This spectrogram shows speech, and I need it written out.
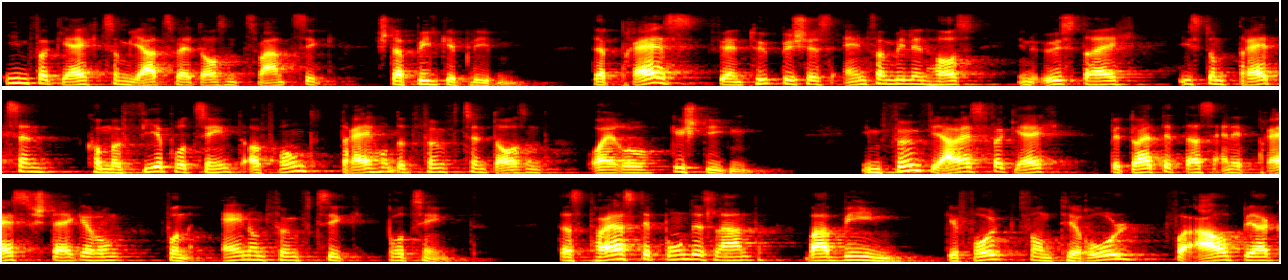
im Vergleich zum Jahr 2020 stabil geblieben. Der Preis für ein typisches Einfamilienhaus in Österreich ist um 13,4% auf rund 315.000 Euro gestiegen. Im Fünfjahresvergleich bedeutet das eine Preissteigerung von 51%. Das teuerste Bundesland war Wien, gefolgt von Tirol, Vorarlberg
